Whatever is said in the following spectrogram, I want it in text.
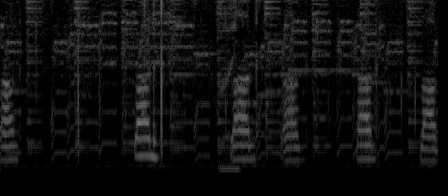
log, log, log, log, log, log.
